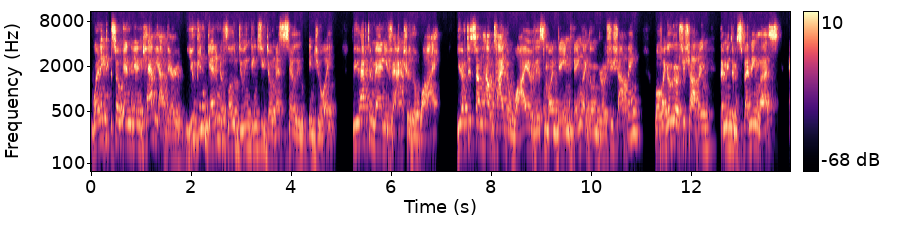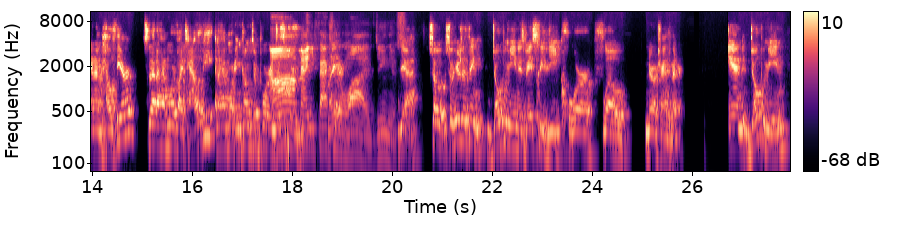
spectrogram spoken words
when it so and, and caveat there, you can get into flow doing things you don't necessarily enjoy, but you have to manufacture the why. You have to somehow tie the why of this mundane thing, like going grocery shopping, well, if I go grocery shopping, that means I'm spending less and I'm healthier so that I have more vitality and I have more income to pour into ah, manufacturer right? why, genius. Yeah. So so here's the thing. Dopamine is basically the core flow neurotransmitter. And dopamine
